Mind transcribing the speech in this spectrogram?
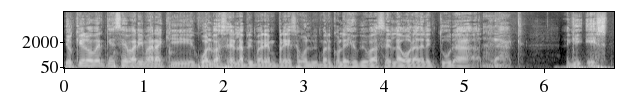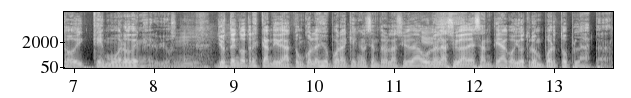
Yo quiero ver quién se va a animar aquí, cuál va a ser la primera empresa o el primer colegio que va a hacer la hora de lectura DRAC. Aquí estoy que muero de nervios. Yo tengo tres candidatos, un colegio por aquí en el centro de la ciudad, uno en la ciudad de Santiago y otro en Puerto Plata.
